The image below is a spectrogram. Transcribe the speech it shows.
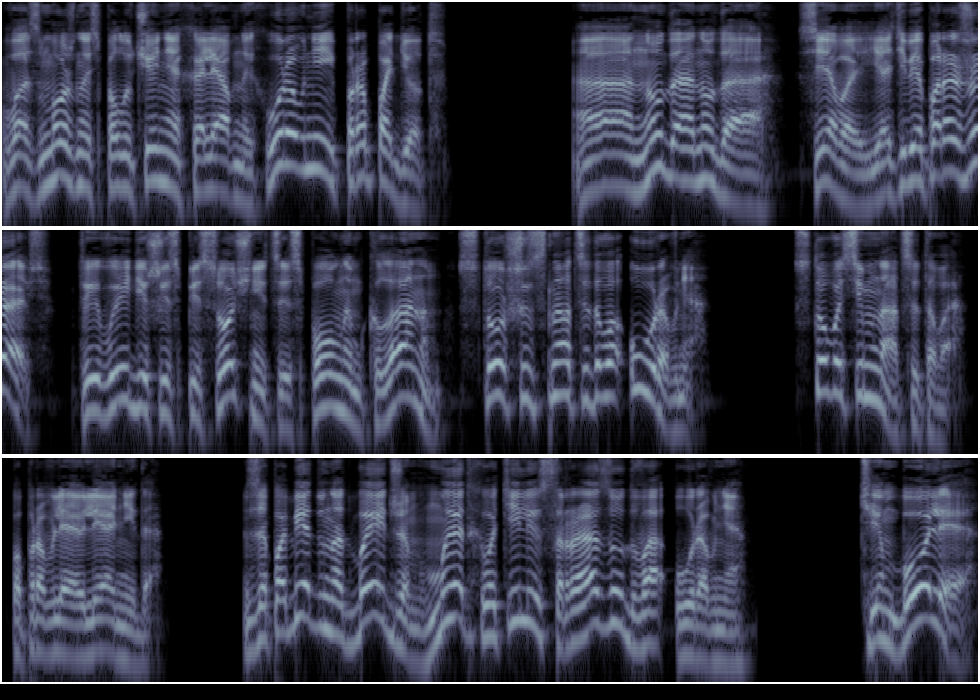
Возможность получения халявных уровней пропадет. А, ну да, ну да. Сева, я тебе поражаюсь. Ты выйдешь из песочницы с полным кланом 116 уровня. 118 поправляю Леонида. За победу над Бейджем мы отхватили сразу два уровня. Тем более,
